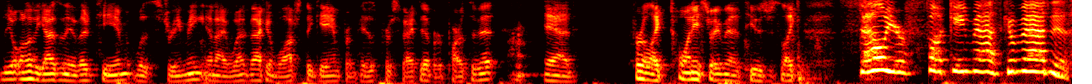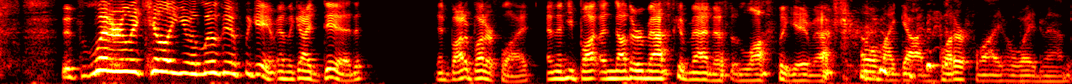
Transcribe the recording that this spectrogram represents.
one of the guys on the other team was streaming, and I went back and watched the game from his perspective or parts of it, and. For like 20 straight minutes, he was just like, Sell your fucking Mask of Madness! It's literally killing you and losing us the game. And the guy did, and bought a butterfly, and then he bought another Mask of Madness and lost the game after. Oh my god, butterfly void, man.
